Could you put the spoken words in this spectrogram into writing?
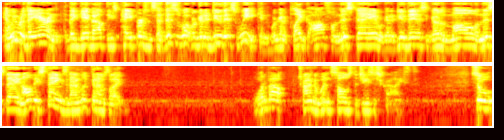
And we were there, and they gave out these papers and said, This is what we're going to do this week. And we're going to play golf on this day. We're going to do this and go to the mall on this day and all these things. And I looked and I was like, What about trying to win souls to Jesus Christ? So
